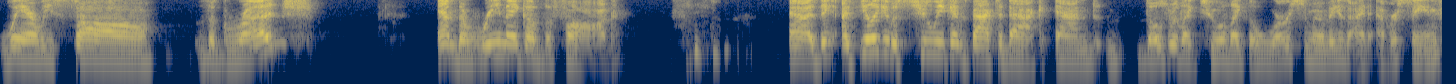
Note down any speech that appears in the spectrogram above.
where we saw The Grudge and the remake of The Fog. and I think I feel like it was two weekends back to back, and those were like two of like the worst movies I'd ever seen.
